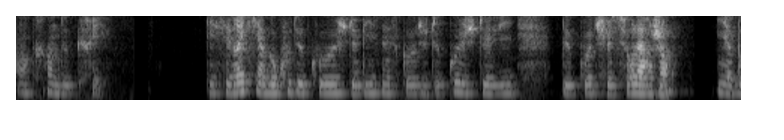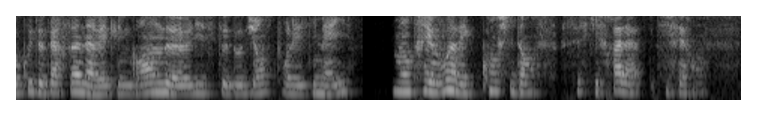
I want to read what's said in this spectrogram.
en train de créer. Et c'est vrai qu'il y a beaucoup de coachs, de business coach, de coach de vie, de coach sur l'argent. Il y a beaucoup de personnes avec une grande liste d'audience pour les emails. Montrez-vous avec confidence, c'est ce qui fera la différence.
